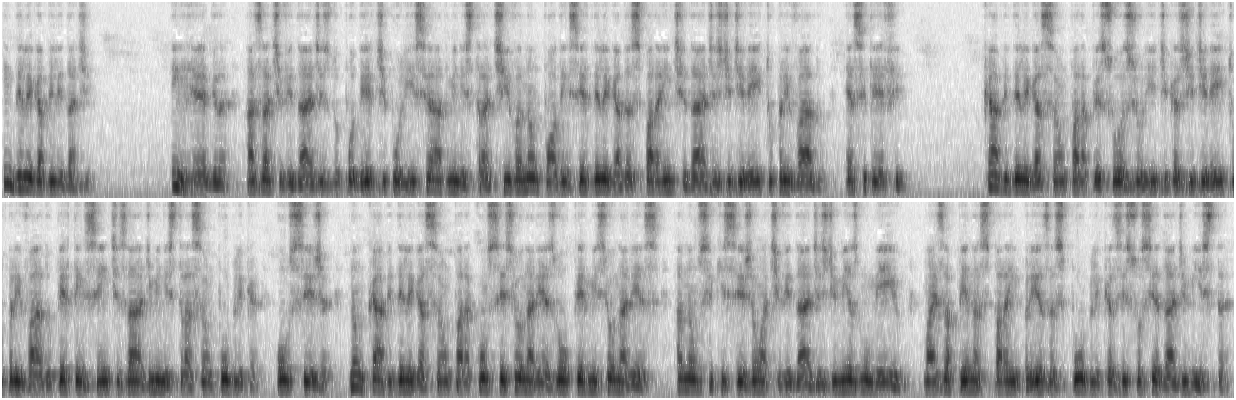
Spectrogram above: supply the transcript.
Indelegabilidade. Em regra, as atividades do Poder de Polícia Administrativa não podem ser delegadas para entidades de direito privado, STF. Cabe delegação para pessoas jurídicas de direito privado pertencentes à administração pública, ou seja, não cabe delegação para concessionárias ou permissionárias, a não ser que sejam atividades de mesmo meio, mas apenas para empresas públicas e sociedade mista.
